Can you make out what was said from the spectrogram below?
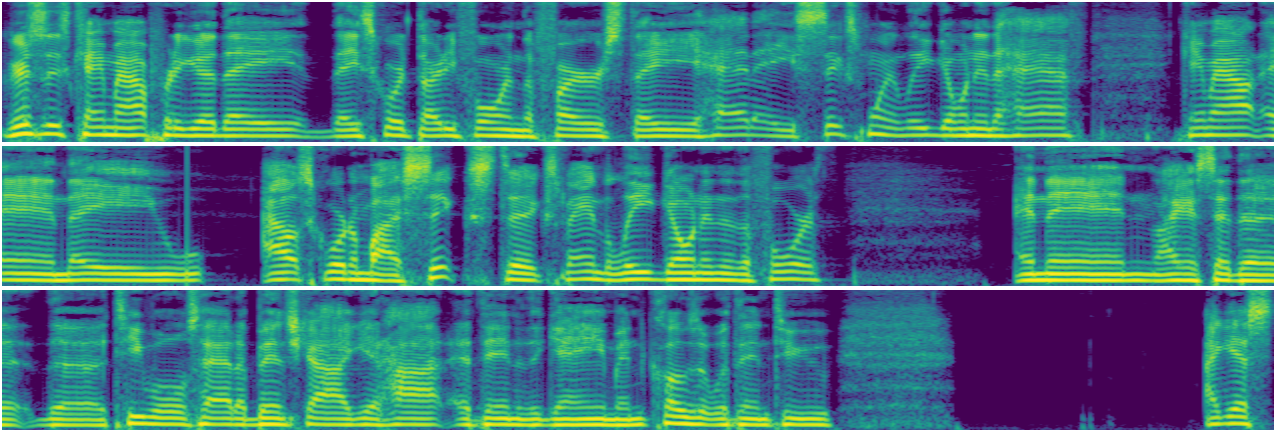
Grizzlies came out pretty good. They they scored 34 in the first. They had a six point lead going into half. Came out and they outscored them by six to expand the lead going into the fourth. And then, like I said, the the T Wolves had a bench guy get hot at the end of the game and close it within two. I guess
